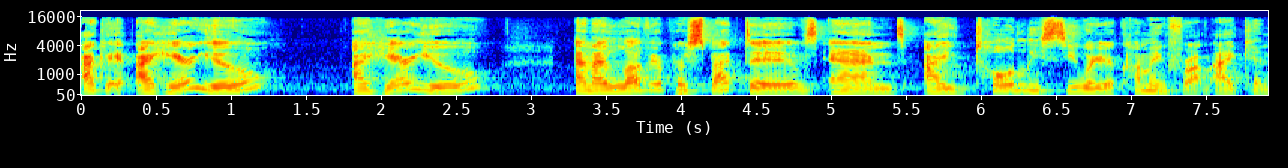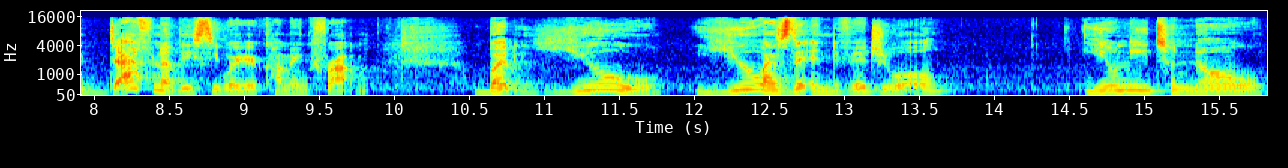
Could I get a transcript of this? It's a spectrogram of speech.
I, I hear you. I hear you. And I love your perspectives. And I totally see where you're coming from. I can definitely see where you're coming from. But you, you as the individual, you need to know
